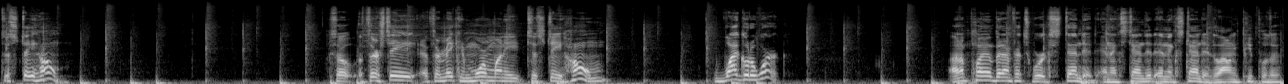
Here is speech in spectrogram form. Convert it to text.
to stay home. So if they're stay if they're making more money to stay home, why go to work? Unemployment benefits were extended and extended and extended, allowing people to,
